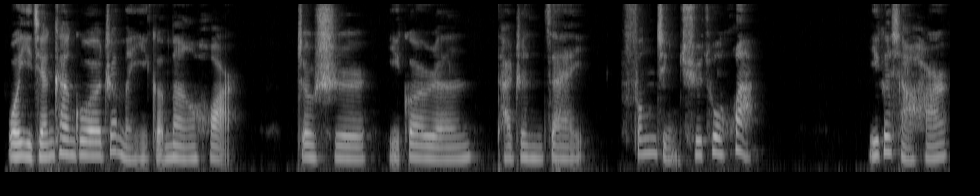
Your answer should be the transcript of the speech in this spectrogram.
我以前看过这么一个漫画，就是一个人他正在风景区作画，一个小孩。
